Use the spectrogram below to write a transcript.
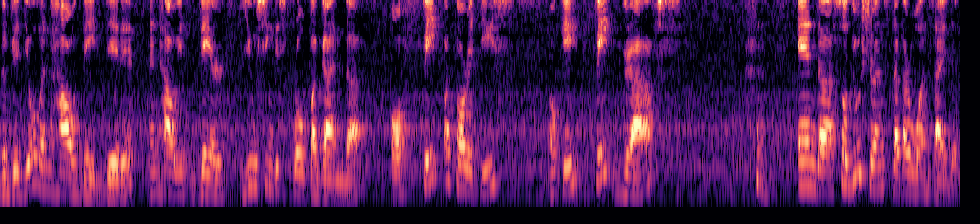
the video and how they did it and how they're using this propaganda of fake authorities, okay, fake graphs, and uh, solutions that are one-sided.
